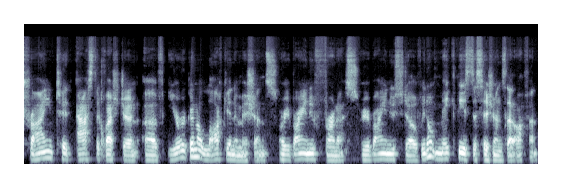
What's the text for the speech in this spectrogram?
trying to ask the question of you're going to lock in emissions or you're buying a new furnace or you're buying a new stove. We don't make these decisions that often.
